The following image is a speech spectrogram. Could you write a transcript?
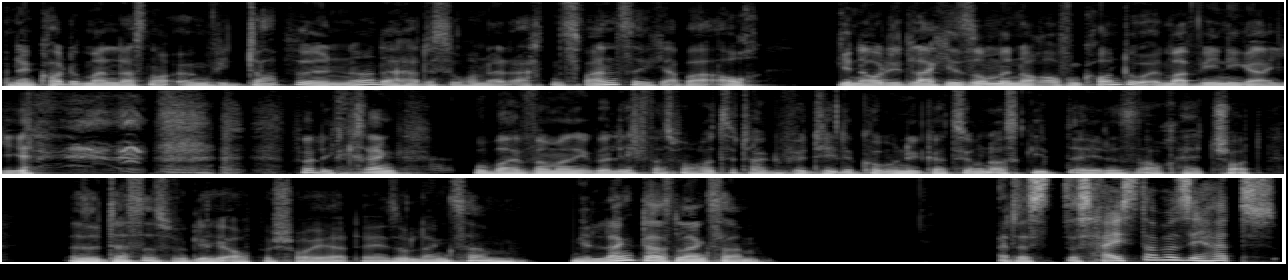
Und dann konnte man das noch irgendwie doppeln, ne? Da hattest du 128, aber auch genau die gleiche Summe noch auf dem Konto, immer weniger je. Völlig krank. Wobei, wenn man überlegt, was man heutzutage für Telekommunikation ausgibt, ey, das ist auch Headshot. Also das ist wirklich auch bescheuert, ey, so langsam. Mir langt das langsam. Das, das heißt aber, sie hat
